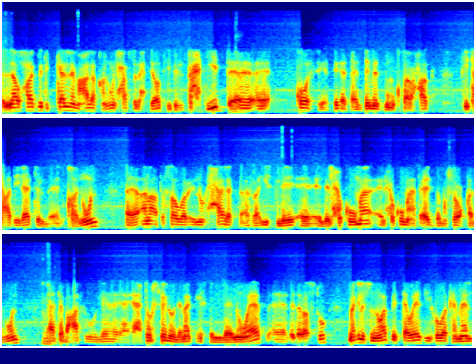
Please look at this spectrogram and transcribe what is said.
لو حضرتك بتتكلم على قانون الحبس الاحتياطي بالتحديد القوى السياسية تقدمت بمقترحات في تعديلات القانون. أنا أتصور إنه إحالة الرئيس للحكومة الحكومة هتعد مشروع قانون هتبعثه هترسله لمجلس النواب لدراسته. مجلس النواب بالتوازي هو كمان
